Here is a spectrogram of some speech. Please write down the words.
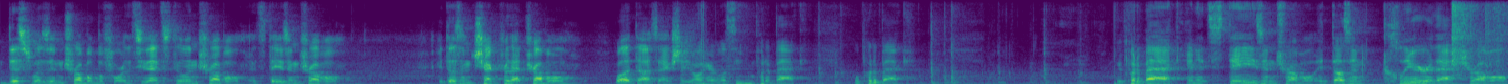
this was in trouble before. See, that's still in trouble. It stays in trouble. It doesn't check for that trouble. Well, it does actually. Oh, here, let's even put it back. We'll put it back. We put it back and it stays in trouble. It doesn't clear that trouble.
